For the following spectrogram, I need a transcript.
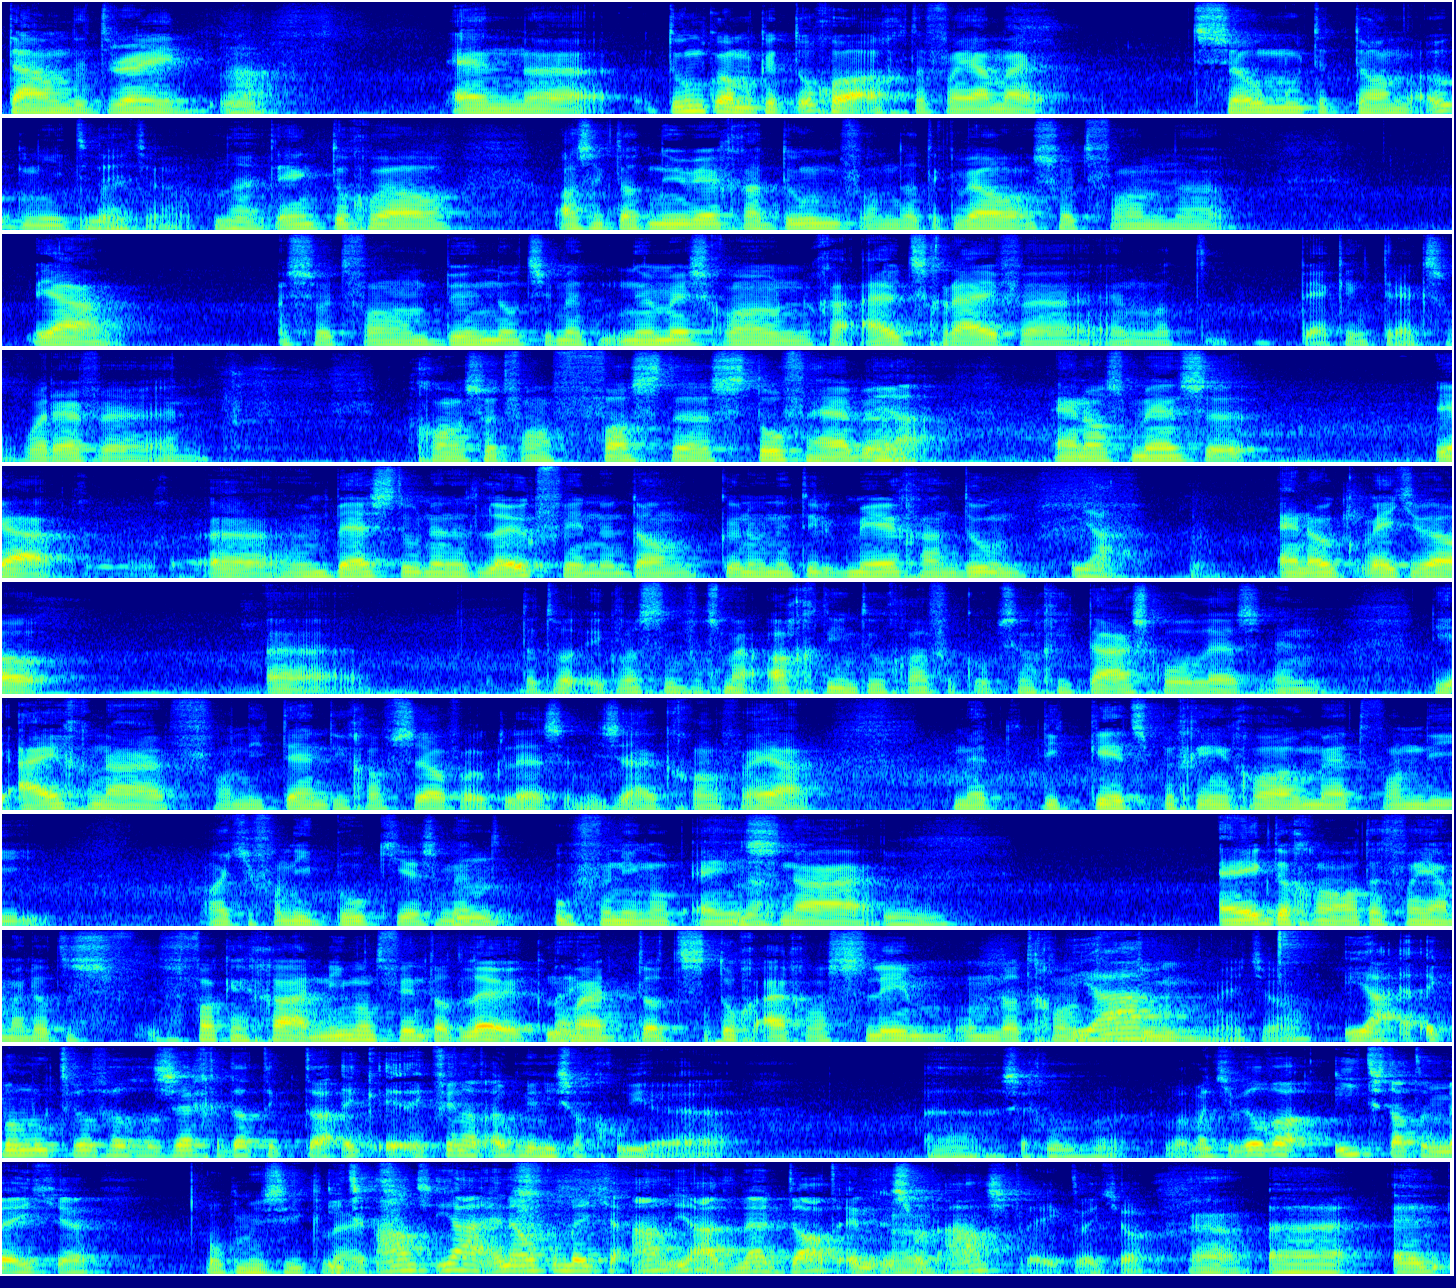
down the drain. ja. En eh, toen kwam ik er toch wel achter van ja, maar zo moet het dan ook niet, Nee. weet je wel. Nee. Ik denk toch wel, als ik dat nu weer ga doen, van dat ik wel een soort van, eh, ja, een soort van bundeltje met nummers gewoon ga uitschrijven en wat backing tracks of whatever. En gewoon een soort van vaste stof hebben. Ja. En als mensen ja, eh, hun best doen en het leuk vinden, dan kunnen we natuurlijk meer gaan doen. Ja. En ook, weet je wel, eh, dat, ik was toen volgens mij 18, toen gaf ik op zo'n gitaarschoolles. En die eigenaar van die tent, die gaf zelf ook les. En die zei ook gewoon van ja, met die kids begin gewoon met van die... Had je van die boekjes met Mm. oefening op één Ja. snaar. Mhm. En ik dacht gewoon altijd van ja, maar dat is fucking gaar. Niemand vindt dat leuk. Nee. Maar dat is toch eigenlijk wel slim om dat gewoon Ja. te doen, weet je wel. Ja, ik moet wel veel zeggen dat ik dat... Ik, ik vind dat ook nog niet zo'n goede... eh, eh, zeg maar... Want je wil wel iets dat een beetje... Op muziek lijkt. Iets aan... Ja, en ook een beetje aan... Ja, dat. En een Ja. soort aanspreekt, weet je wel. Ja. Eh, en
